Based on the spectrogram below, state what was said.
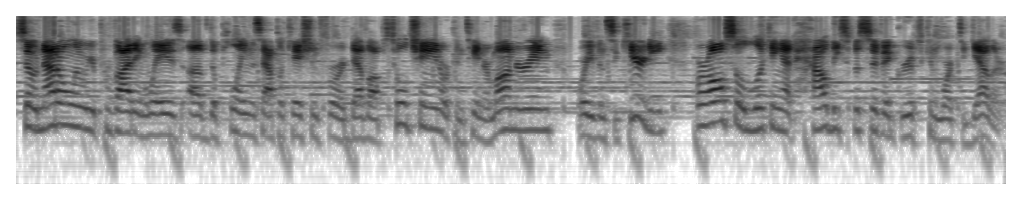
So not only are we providing ways of deploying this application for a DevOps toolchain or container monitoring or even security, we're also looking at how these specific groups can work together.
